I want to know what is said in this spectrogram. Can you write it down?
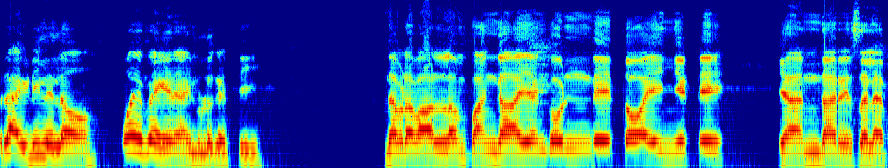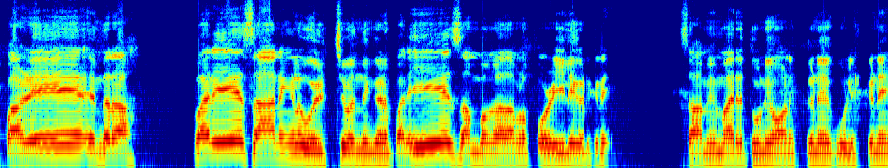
ഒരു ഐഡിയ ഇല്ലല്ലോ. പോയപ്പോ എങ്ങനെ അതിന്റെ ഉള്ളിൽ എത്തി? ഇതവിടെ വള്ളം പങ്കായം കൊണ്ട് തോയഞ്ഞിട്ട് എന്താ രസല്ലേ പഴയ എന്താ പഴയ സാധനങ്ങൾ ഒഴിച്ചു വന്നിങ്ങനെ പഴയ സംഭവങ്ങളാണ് നമ്മളെ പുഴയിൽ കിടക്കണേ. സ്വാമിമാരെ തുണി ഉണക്കണേ കുളിക്കണേ.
